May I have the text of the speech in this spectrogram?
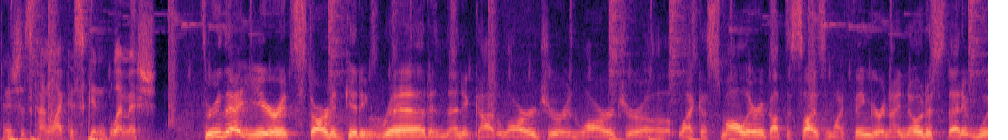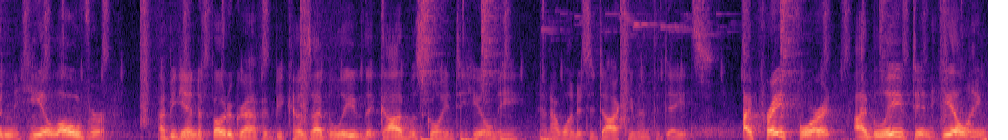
and it's just kind of like a skin blemish. Through that year, it started getting red and then it got larger and larger, uh, like a small area about the size of my finger, and I noticed that it wouldn't heal over. I began to photograph it because I believed that God was going to heal me and I wanted to document the dates. I prayed for it, I believed in healing,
